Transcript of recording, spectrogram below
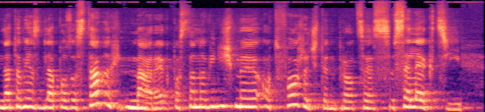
Natomiast dla pozostałych marek postanowiliśmy otworzyć ten proces selekcji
